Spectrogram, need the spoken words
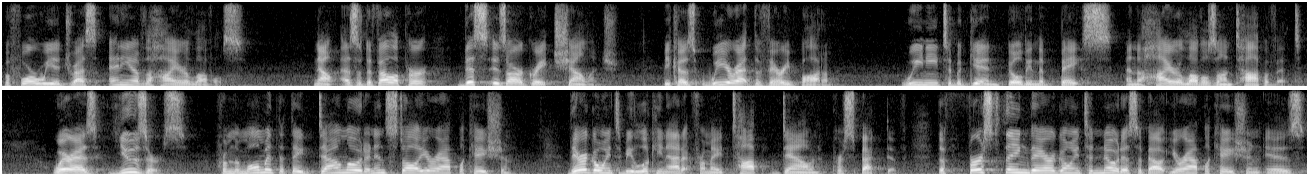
before we address any of the higher levels. Now, as a developer, this is our great challenge because we are at the very bottom. We need to begin building the base and the higher levels on top of it. Whereas users, from the moment that they download and install your application, they're going to be looking at it from a top down perspective. The first thing they are going to notice about your application is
